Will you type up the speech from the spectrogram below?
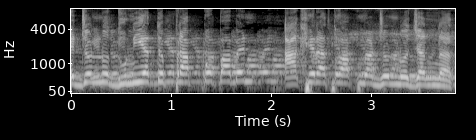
এর জন্য দুনিয়াতে প্রাপ্য পাবেন আখেরা তো আপনার জন্য জান্নাত।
